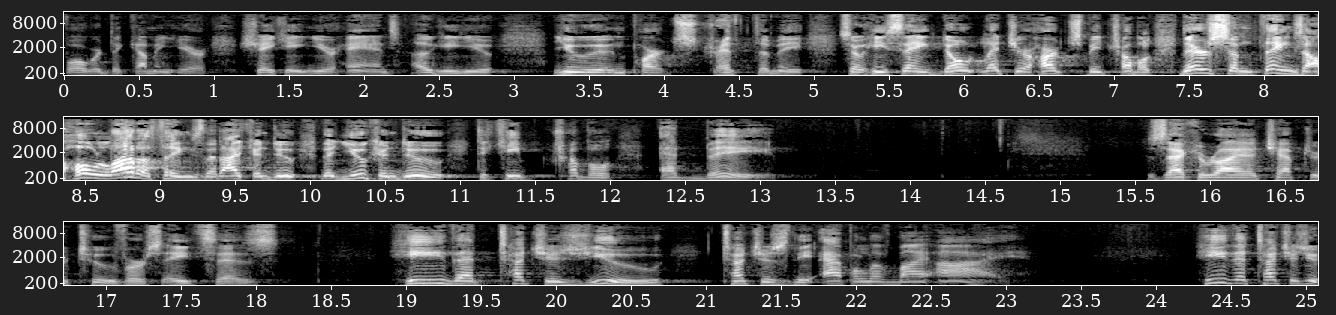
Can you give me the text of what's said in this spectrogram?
forward to coming here, shaking your hands, hugging you. You impart strength to me. So he's saying, don't let your hearts be troubled. There's some things, a whole lot of things that I can do, that you can do to keep trouble at bay. Zechariah chapter 2, verse 8 says, He that touches you touches the apple of my eye. He that touches you.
